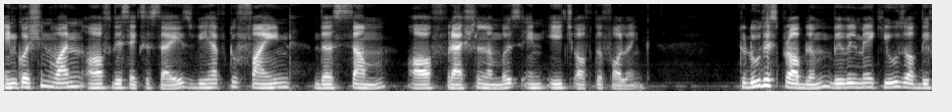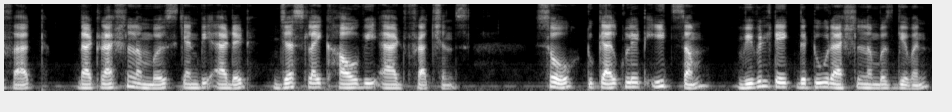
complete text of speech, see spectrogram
In question 1 of this exercise, we have to find the sum of rational numbers in each of the following. To do this problem, we will make use of the fact that rational numbers can be added just like how we add fractions. So, to calculate each sum, we will take the two rational numbers given,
